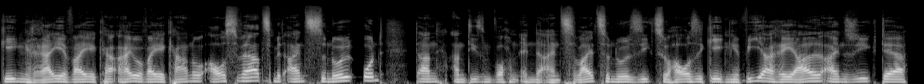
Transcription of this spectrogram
gegen Rayo Vallecano auswärts mit 1 zu 0 und dann an diesem Wochenende ein 2 zu 0 Sieg zu Hause gegen Villarreal. Ein Sieg, der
